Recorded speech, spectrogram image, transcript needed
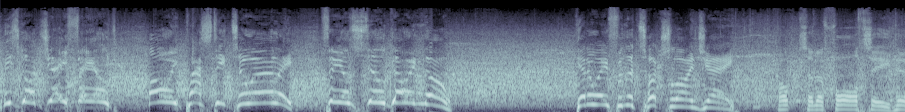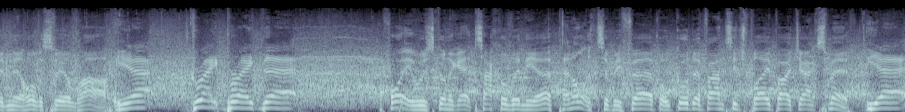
He's got Jai Field. Oh, he passed it too early. Field's still going though. Get away from the touchline, Jai. Up to the 40 in the Huddersfield half. Yeah, great break there. I thought he was going to get tackled in the air. Penalty, to be fair, but good advantage played by Jack Smith. Yeah,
